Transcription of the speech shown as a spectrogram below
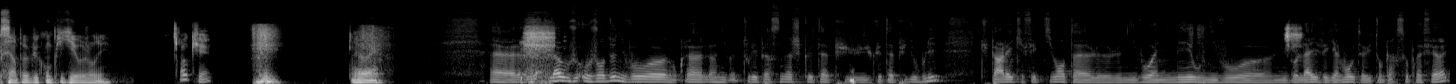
c'est un peu plus compliqué aujourd'hui. Ok. Ouais. Euh, là, là, au- aujourd'hui, au niveau, euh, donc là, là, au niveau de tous les personnages que tu as pu, que as pu doubler, tu parlais qu'effectivement, tu as le, le niveau animé ou le niveau, euh, le niveau live également où tu as eu ton perso préféré.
